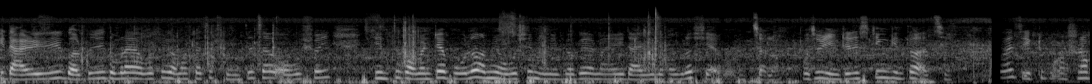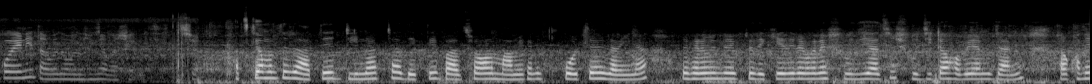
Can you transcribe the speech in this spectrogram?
এই ডায়েরির গল্প যদি তোমরা অবশ্যই আমার কাছে শুনতে চাও, অবশ্যই কিন্তু কমেন্টে বলো, আমি অবশ্যই মিনি ব্লগে আমার এই ডায়েরি লেখাগুলো শেয়ার করব। চলো, প্রচুর ইন্টারেস্টিং কিন্তু আছে। একটু পড়াশোনা করে নিই শেয়ার আজকে আমাদের রাতের ডিনারটা দেখতেই পাচ্ছ, আমার মামি এখানে কী করছে আমি জানি না, তো এখানে আমি একটু দেখিয়ে দিলাম, এখানে সুজি আছে, সুজিটা হবে আমি জানি ওখানে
